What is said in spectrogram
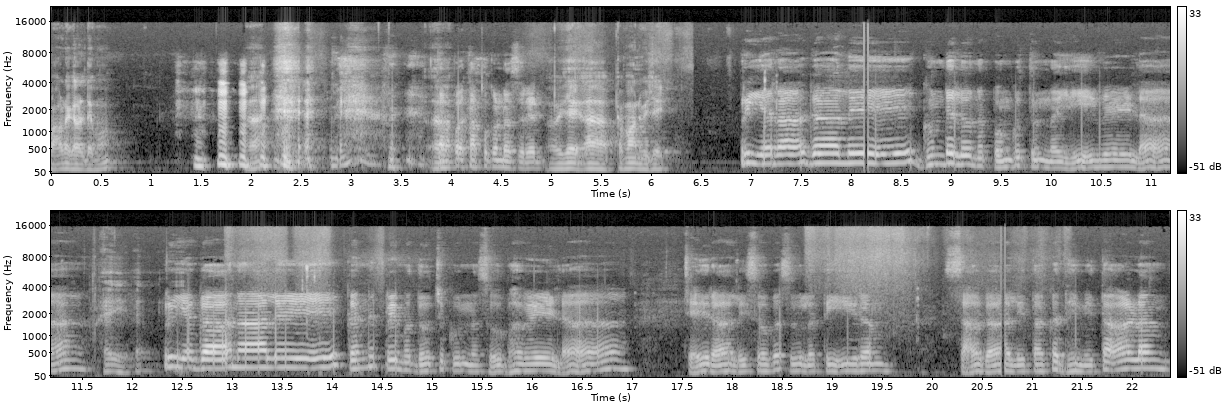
పాడగలడేమో. తప్పకుండా సురేన్. Vijay come on Vijay. ప్రియ రాగాలే గుండెలోన పొంగుతున్న ఈ వేళ. ప్రియ గానాలే కన్నె ప్రేమ దోచుకున్న శుభవేళ. చేరాలి సొగసుల తీరం సాగాలి తకధిమి తాళం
